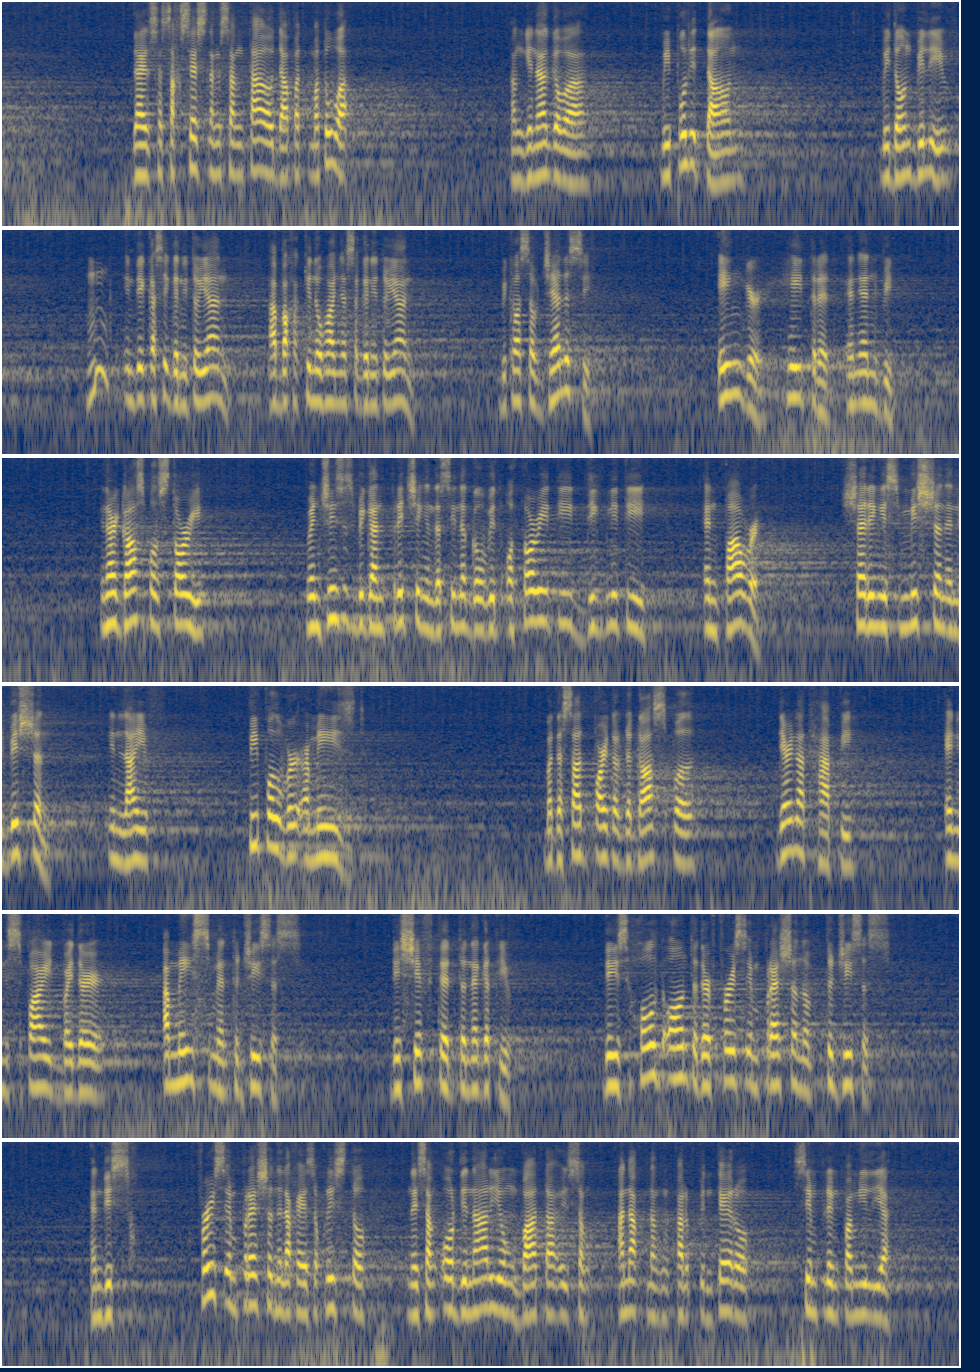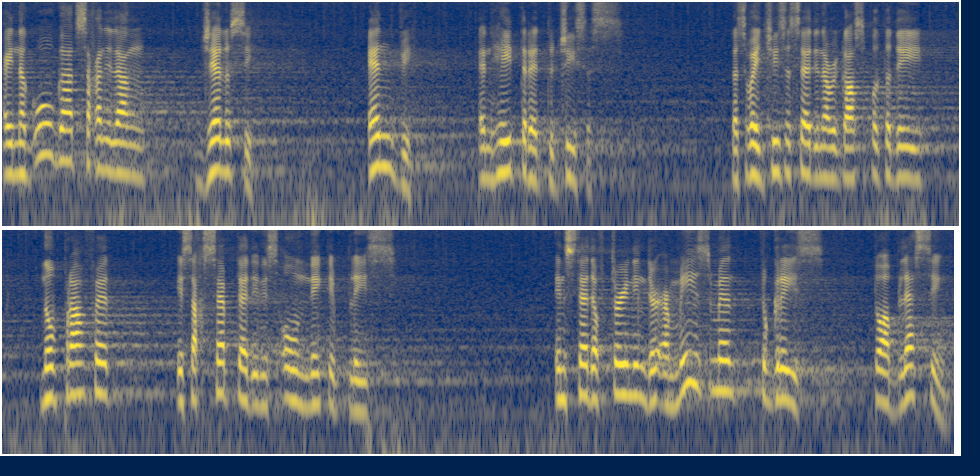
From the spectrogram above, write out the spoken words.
dahil sa success ng isang tao dapat matuwa, ang ginagawa, we pull it down, we don't believe, hmm, hindi kasi ganito yan. Ah, baka kinuha niya sa ganito yan. Because of jealousy, anger, hatred, and envy. In our gospel story, when Jesus began preaching in the synagogue with authority, dignity, and power, sharing his mission and vision in life, people were amazed. But the sad part of the gospel, they're not happy and inspired by their amazement to Jesus. They shifted to negative. They hold on to their first impression of to Jesus. And this first impression nila kay Yeso Kristo na isang ordinaryong bata, isang anak ng karpintero, simpleng pamilya, ay nag-ugat sa kanilang jealousy, envy, and hatred to Jesus. That's why Jesus said in our gospel today, no prophet is accepted in his own native place. Instead of turning their amazement to grace, to a blessing,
